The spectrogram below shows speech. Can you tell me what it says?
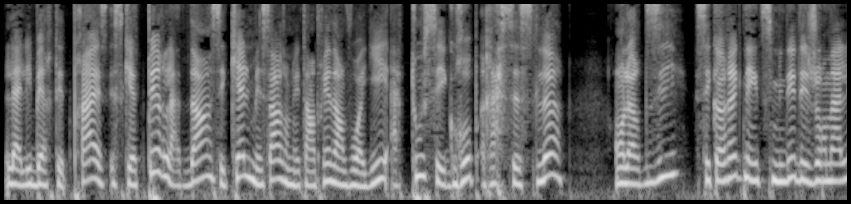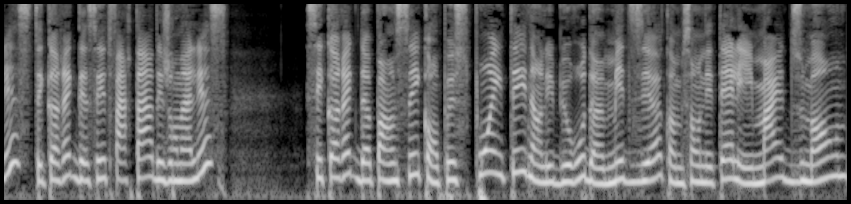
la liberté de presse. Et ce qui est pire là-dedans, c'est quel message on est en train d'envoyer à tous ces groupes racistes-là. On leur dit, c'est correct d'intimider des journalistes, c'est correct d'essayer de faire taire des journalistes? C'est correct de penser qu'on peut se pointer dans les bureaux d'un média comme si on était les maîtres du monde,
